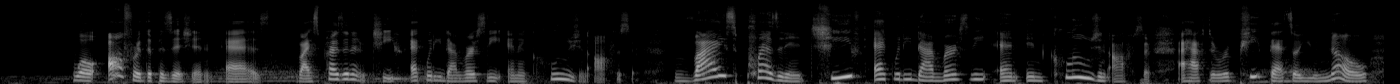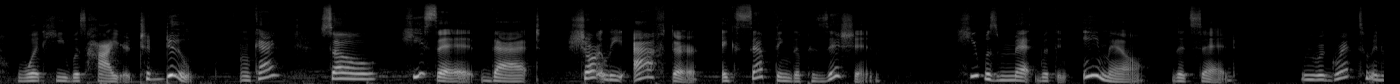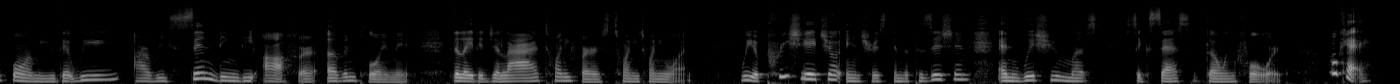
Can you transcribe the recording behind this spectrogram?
well, offered the position as Vice President Chief Equity, Diversity, and Inclusion Officer. Vice President, Chief Equity, Diversity, and Inclusion Officer. I have to repeat that so you know what he was hired to do. Okay? So he said that shortly after accepting the position, he was met with an email that said, we regret to inform you that we are rescinding the offer of employment dated July 21st, 2021. We appreciate your interest in the position and wish you much success going forward. Okay,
